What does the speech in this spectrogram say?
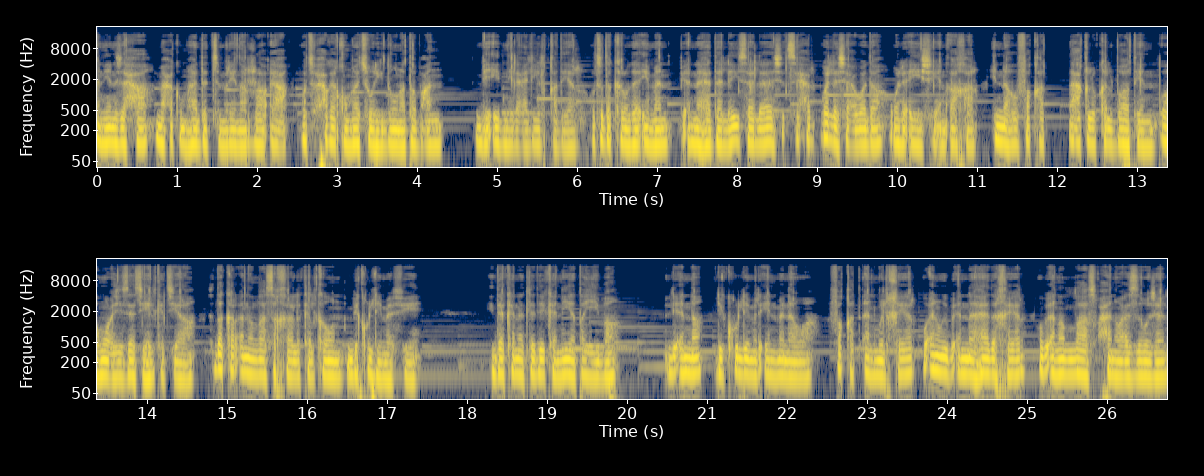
أن ينجح معكم هذا التمرين الرائع وتحققوا ما تريدون طبعا بإذن العلي القدير. وتذكروا دائما بأن هذا ليس لا سحر ولا شعوذة ولا أي شيء آخر إنه فقط عقلك الباطن ومعجزاته الكثيرة. تذكر أن الله سخر لك الكون بكل ما فيه. إذا كانت لديك نية طيبة لأن لكل امرئ منوى فقط أنوي الخير وأنوي بأن هذا خير وبأن الله سبحانه عز وجل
